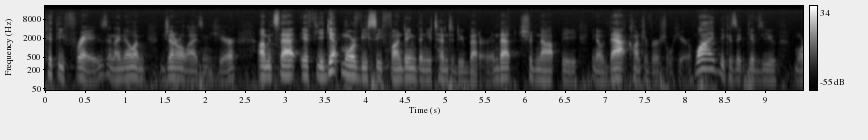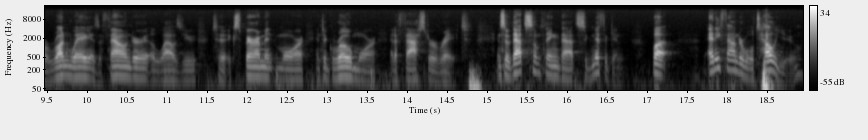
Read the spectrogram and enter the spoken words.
pithy phrase, and I know I'm generalizing here, um, it's that if you get more VC funding, then you tend to do better. And that should not be you know, that controversial here. Why? Because it gives you more runway as a founder, it allows you to experiment more and to grow more at a faster rate. And so that's something that's significant. But any founder will tell you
